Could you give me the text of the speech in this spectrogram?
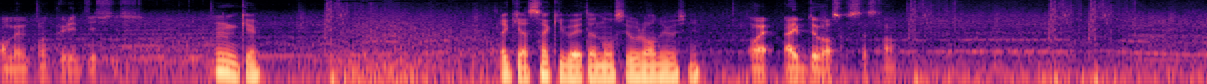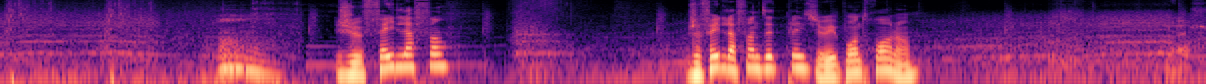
en même temps que les défis. Hmm, ok. C'est vrai qu'il y a ça qui va être annoncé aujourd'hui aussi. Ouais, hype de voir ce que ça sera. Je fail la fin. Je fail la fin de Z-Place, j'avais point 3 là. Dommage.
